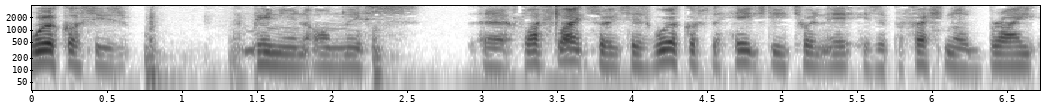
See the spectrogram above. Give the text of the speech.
Wurkkos's opinion on this uh, flashlight. So it says Wurkkos the HD20 is a professional bright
